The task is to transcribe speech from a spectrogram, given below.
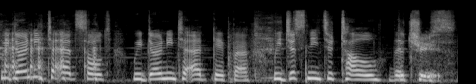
we don't need to add salt. We don't need to add pepper. We just need to tell the, The truth.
